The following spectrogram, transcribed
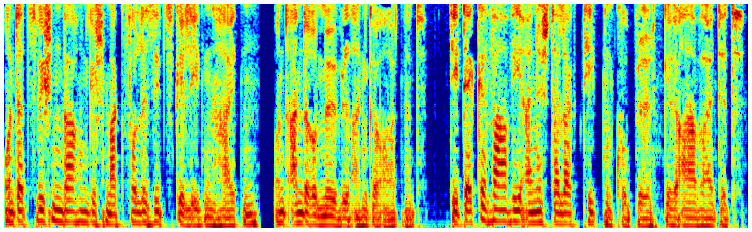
und dazwischen waren geschmackvolle Sitzgelegenheiten und andere Möbel angeordnet. Die Decke war wie eine Stalaktitenkuppel gearbeitet.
